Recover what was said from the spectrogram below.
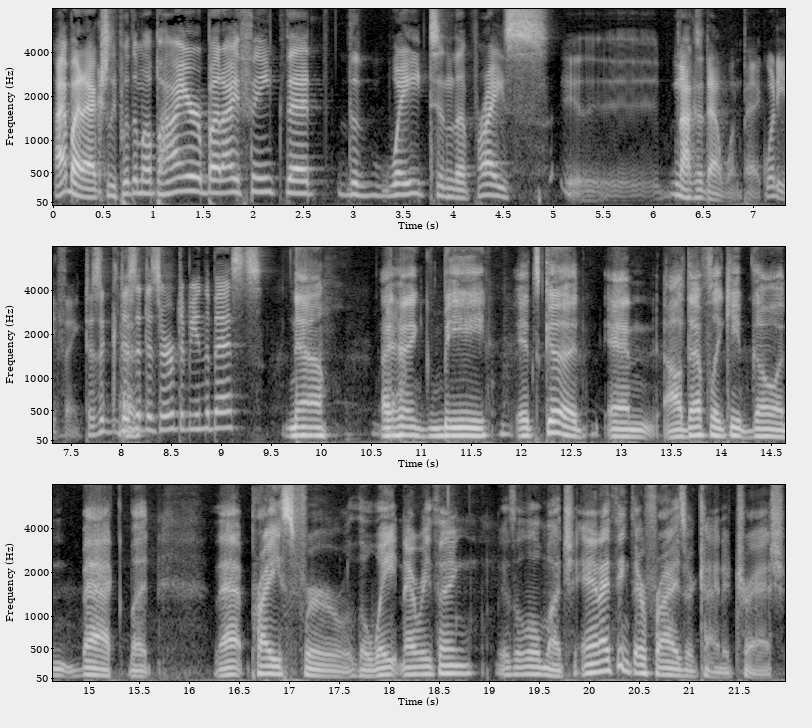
I might actually put them up higher, but I think that the weight and the price uh, knocks it down one peg. What do you think? Does it does it deserve to be in the bests? No, I think B. It's good, and I'll definitely keep going back. But that price for the weight and everything is a little much, and I think their fries are kind of trash.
